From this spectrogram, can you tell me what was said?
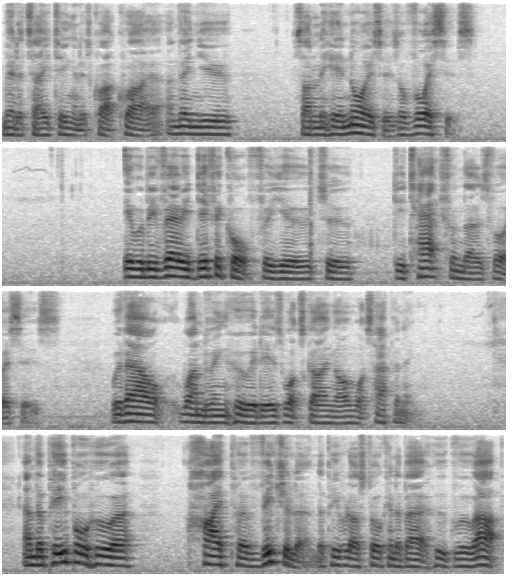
meditating and it's quite quiet, and then you suddenly hear noises or voices it would be very difficult for you to detach from those voices without wondering who it is, what's going on, what's happening. And the people who are hyper vigilant, the people I was talking about who grew up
